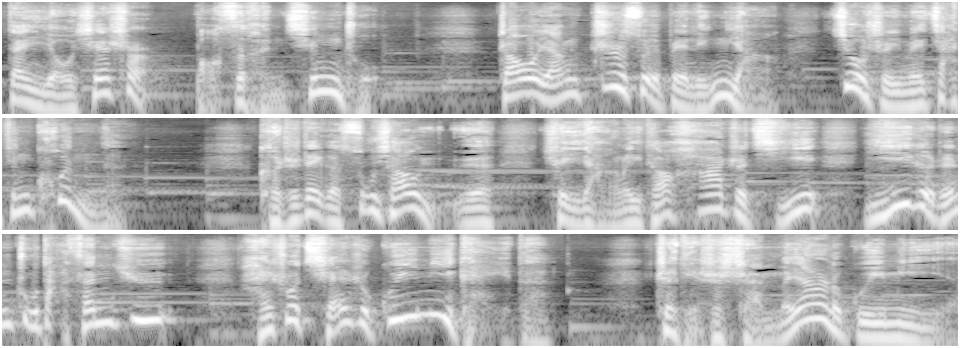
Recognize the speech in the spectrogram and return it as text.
但有些事儿，宝四很清楚。朝阳之所以被领养，就是因为家庭困难。可是这个苏小雨却养了一条哈士奇，一个人住大三居，还说钱是闺蜜给的。这得是什么样的闺蜜呀？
